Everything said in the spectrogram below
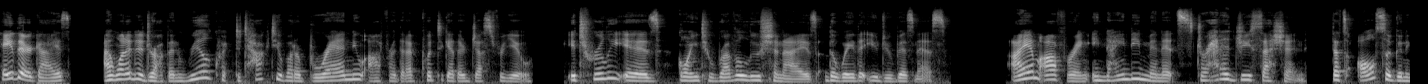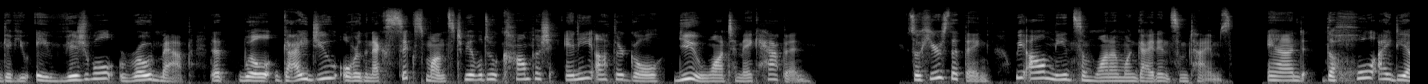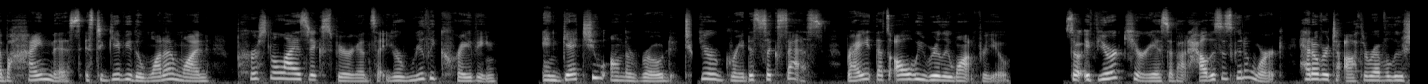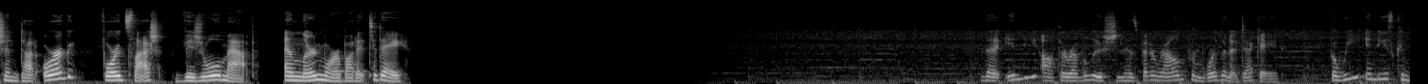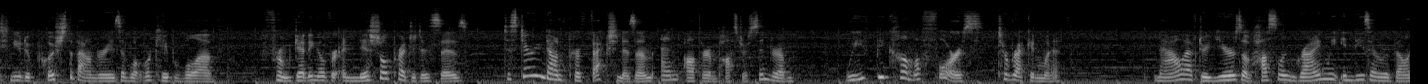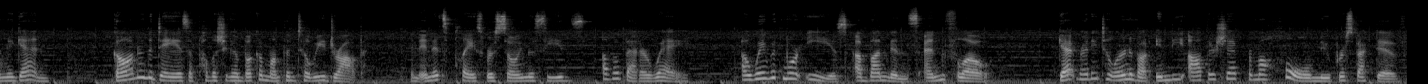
Hey there, guys. I wanted to drop in real quick to talk to you about a brand new offer that I've put together just for you. It truly is going to revolutionize the way that you do business. I am offering a 90 minute strategy session that's also going to give you a visual roadmap that will guide you over the next six months to be able to accomplish any author goal you want to make happen. So here's the thing we all need some one on one guidance sometimes. And the whole idea behind this is to give you the one on one personalized experience that you're really craving and get you on the road to your greatest success, right? That's all we really want for you. So if you're curious about how this is going to work, head over to authorrevolution.org forward slash visual map and learn more about it today. The indie author revolution has been around for more than a decade, but we indies continue to push the boundaries of what we're capable of. From getting over initial prejudices to staring down perfectionism and author imposter syndrome, we've become a force to reckon with. Now, after years of hustle and grind, we indies are rebelling again. Gone are the days of publishing a book a month until we drop, and in its place, we're sowing the seeds of a better way. A way with more ease, abundance, and flow. Get ready to learn about indie authorship from a whole new perspective.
